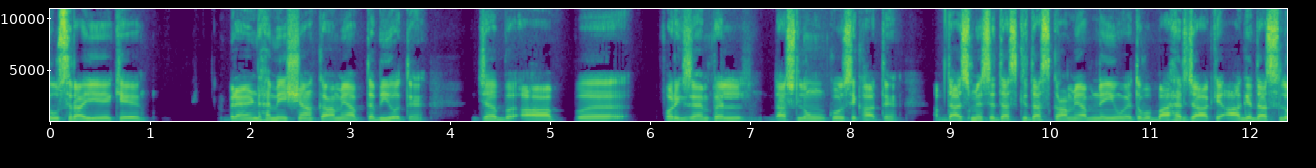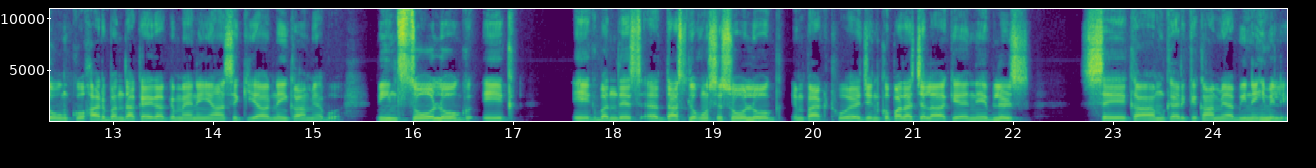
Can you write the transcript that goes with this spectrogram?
دوسرا یہ کہ برانڈ ہمیشہ کامیاب تبھی ہوتے ہیں جب آپ فار ایگزامپل دس لوگوں کو سکھاتے ہیں اب دس میں سے دس کے دس کامیاب نہیں ہوئے تو وہ باہر جا کے آگے دس لوگوں کو ہر بندہ کہے گا کہ میں نے یہاں سے کیا اور نہیں کامیاب ہوا مینس سو لوگ ایک ایک بندے دس لوگوں سے سو لوگ امپیکٹ ہوئے جن کو پتہ چلا کہ انیبلرس سے کام کر کے کامیابی نہیں ملی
